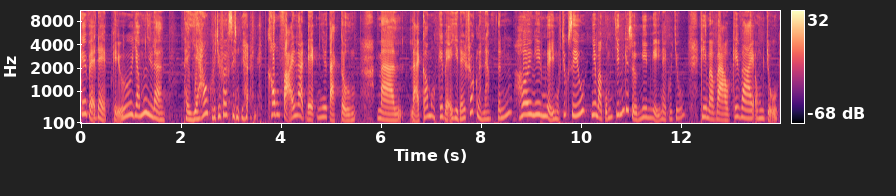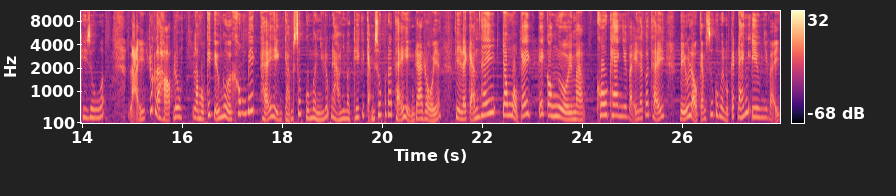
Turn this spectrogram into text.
cái vẻ đẹp kiểu giống như là thầy giáo của chú Phát Sinh Giang không phải là đẹp như tạc tượng, mà lại có một cái vẻ gì đấy rất là nam tính, hơi nghiêm nghị một chút xíu, nhưng mà cũng chính cái sự nghiêm nghị này của chú khi mà vào cái vai ông chủ Kizu á, lại rất là hợp luôn, là một cái kiểu người không biết thể hiện cảm xúc của mình như lúc nào, nhưng mà khi cái cảm xúc nó thể hiện ra rồi á, thì lại cảm thấy trong một cái cái con người mà khô khan như vậy là có thể biểu lộ cảm xúc của mình một cách đáng yêu như vậy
